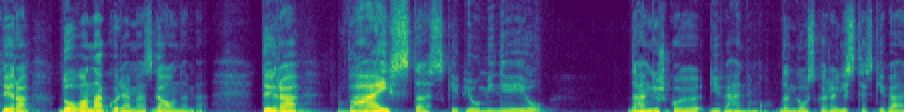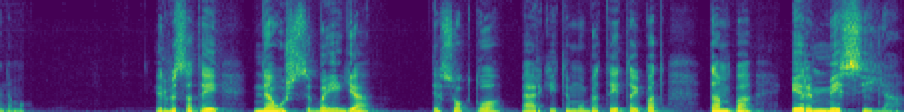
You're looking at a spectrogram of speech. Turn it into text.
Tai yra dovana, kurią mes gauname. Tai yra vaistas, kaip jau minėjau, dangiškojo gyvenimo, dangaus karalystės gyvenimo. Ir visa tai neužsibaigia tiesiog tuo perkeitimu, bet tai taip pat tampa ir misija.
